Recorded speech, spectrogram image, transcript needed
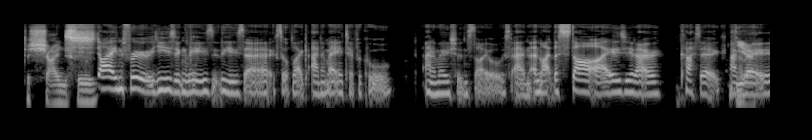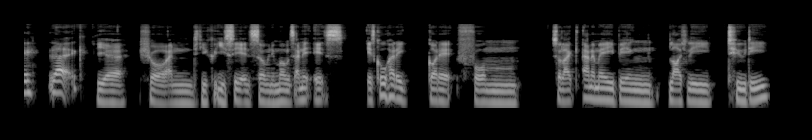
just shine through shine through using these these uh, sort of like anime typical animation styles and and like the star eyes, you know, classic anime yeah. look. Yeah, sure. And you you see it in so many moments, and it, it's it's cool how they got it from so like anime being largely two D,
